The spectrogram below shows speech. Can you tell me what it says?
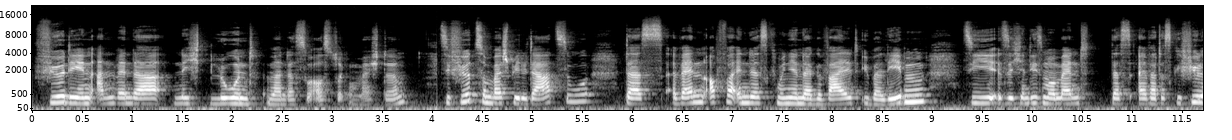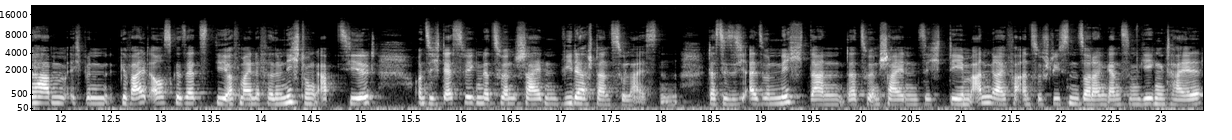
für den Anwender nicht lohnt, wenn man das so ausdrücken möchte. Sie führt zum Beispiel dazu, dass wenn Opfer indiskriminierender Gewalt überleben, sie sich in diesem Moment das einfach das Gefühl haben, ich bin Gewalt ausgesetzt, die auf meine Vernichtung abzielt und sich deswegen dazu entscheiden, Widerstand zu leisten. Dass sie sich also nicht dann dazu entscheiden, sich dem Angreifer anzuschließen, sondern ganz im Gegenteil,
